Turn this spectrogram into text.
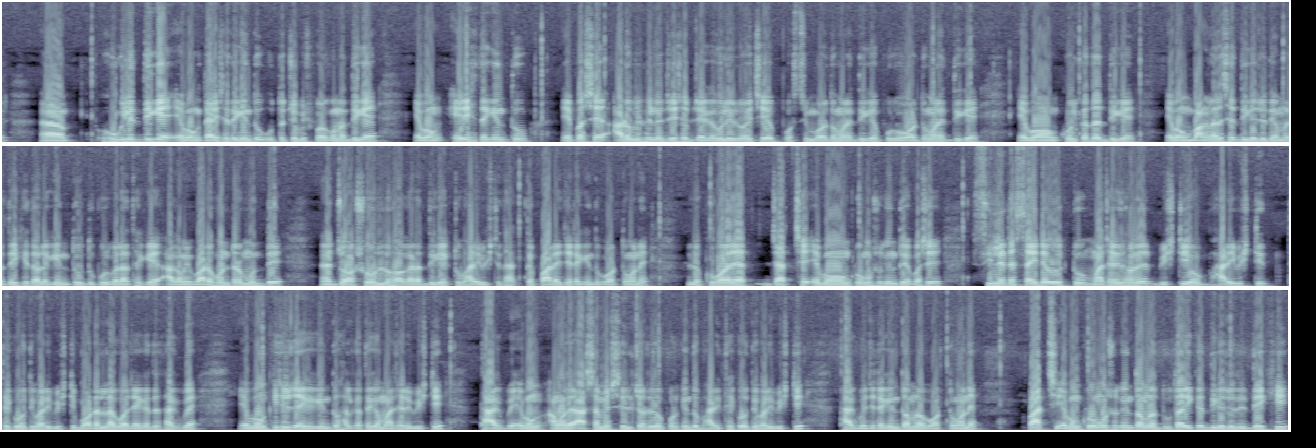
হুগলির দিকে এবং তার সাথে কিন্তু উত্তর চব্বিশ পরগনার দিকে এবং এর সাথে কিন্তু এপাশে আরও বিভিন্ন যেসব জায়গাগুলি রয়েছে, পশ্চিম বর্ধমানের দিকে, পূর্ব বর্ধমানের দিকে এবং কলকাতার দিকে এবং বাংলাদেশের দিকে যদি আমরা দেখি, তাহলে কিন্তু দুপুরবেলা থেকে আগামী বারো ঘণ্টার মধ্যে যশোর, লোহাগাড়ার দিকে একটু ভারী বৃষ্টি থাকতে পারে, যেটা কিন্তু বর্তমানে লক্ষ্য করা যাচ্ছে এবং ক্রমশ কিন্তু এপাশে সিলেটের সাইডেও একটু মাঝারি ধরনের বৃষ্টি ও ভারী বৃষ্টি থেকে অতি ভারী বৃষ্টি বর্ডার লাগোয়া জায়গাতে থাকবে এবং কিছু জায়গায় কিন্তু হালকা থেকে মাঝারি বৃষ্টি থাকবে এবং আমাদের আসামের শিলচরের ওপর কিন্তু ভারী থেকে অতি ভারী বৃষ্টি থাকবে, যেটা কিন্তু আমরা বর্তমানে পাচ্ছি এবং ক্রমশ কিন্তু আমরা দু তারিখের দিকে যদি দেখি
